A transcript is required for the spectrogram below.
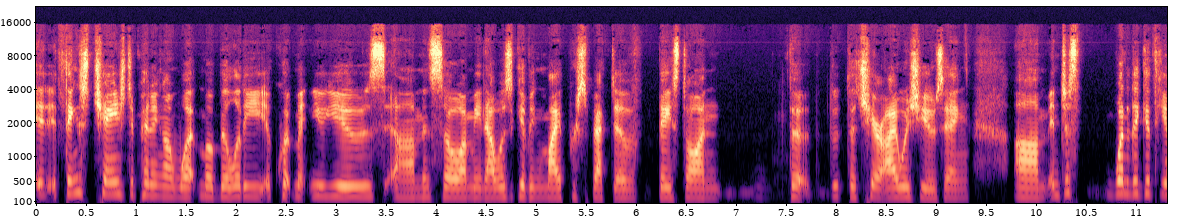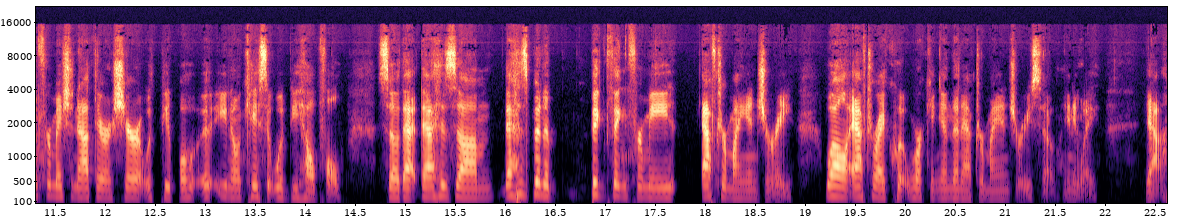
it, things change depending on what mobility equipment you use. Um, and so, I mean, I was giving my perspective based on the, the, the chair I was using um, and just wanted to get the information out there and share it with people, uh, you know, in case it would be helpful. So that, that has, um, that has been a big thing for me after my injury. Well, after I quit working and then after my injury. So anyway, yeah.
